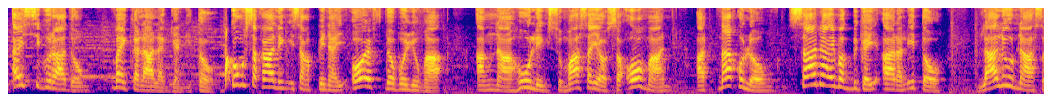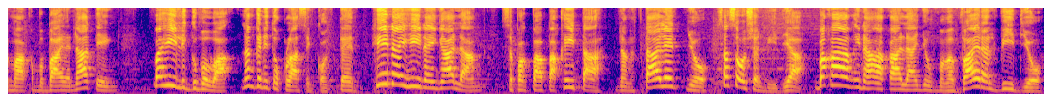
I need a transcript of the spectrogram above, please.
ay siguradong may kalalagyan ito. Kung sakaling isang Pinay OFW nga ang nahuling sumasayaw sa Oman at nakulong, sana ay magbigay aral ito lalo na sa mga kababayan nating mahilig gumawa ng ganitong klaseng content. Hinay-hinay nga lang sa pagpapakita ng talent nyo sa social media. Baka ang inaakala nyong mga viral video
